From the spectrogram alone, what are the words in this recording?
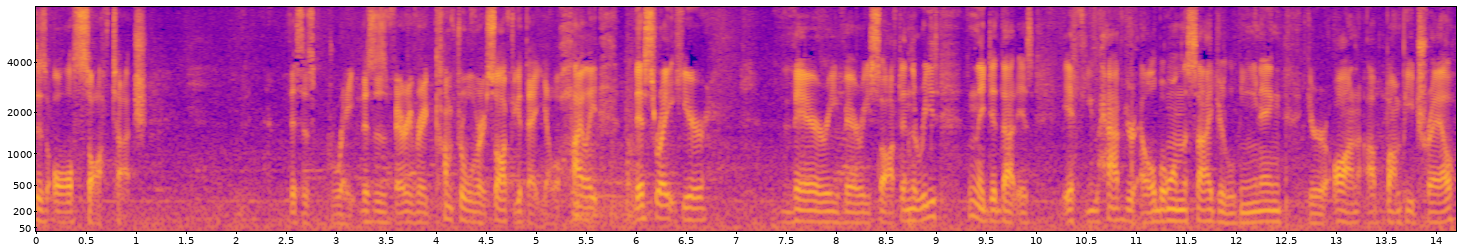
is all soft touch. This is great. This is very, very comfortable, very soft. You get that yellow highlight. This right here, very, very soft. And the reason they did that is if you have your elbow on the side, you're leaning, you're on a bumpy trail,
